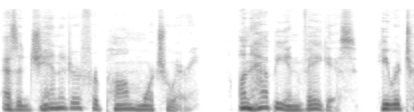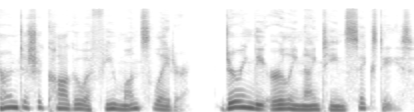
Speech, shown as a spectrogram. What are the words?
as a janitor for Palm Mortuary. Unhappy in Vegas, he returned to Chicago a few months later. During the early 1960s,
